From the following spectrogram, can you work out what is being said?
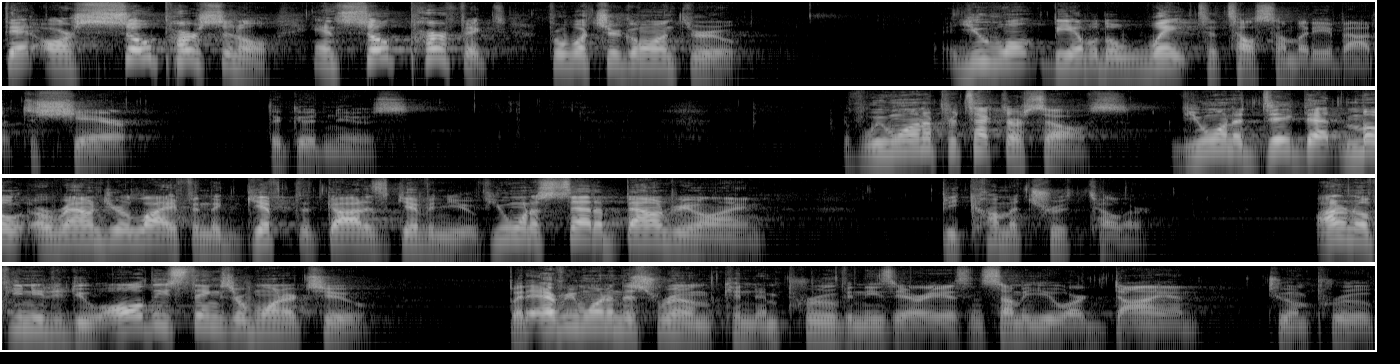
that are so personal and so perfect for what you're going through. You won't be able to wait to tell somebody about it, to share the good news. If we want to protect ourselves, if you want to dig that moat around your life and the gift that God has given you, if you want to set a boundary line, become a truth teller. I don't know if you need to do all these things or one or two, but everyone in this room can improve in these areas, and some of you are dying to improve.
